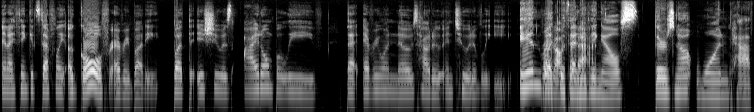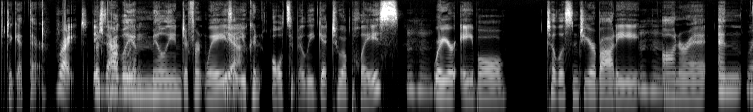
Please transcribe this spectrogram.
And I think it's definitely a goal for everybody. But the issue is, I don't believe that everyone knows how to intuitively eat. and right like with the bat. anything else there's not one path to get there Right. there's probably a million different ways Yeah. that you can ultimately get to a place mm-hmm. where you're able to listen to your body, Mhm. honor it, and Right.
